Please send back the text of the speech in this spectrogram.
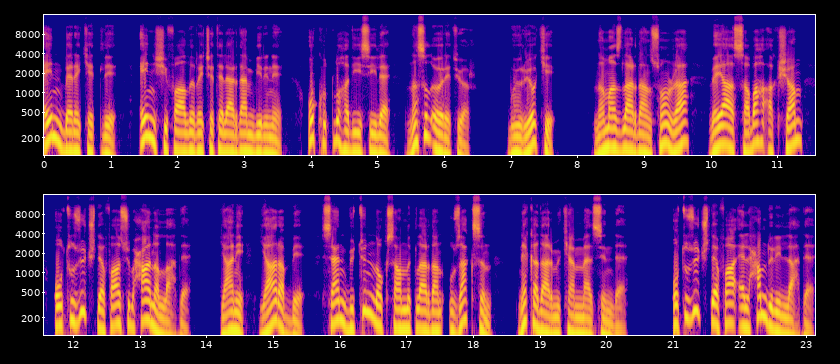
en bereketli, en şifalı reçetelerden birini o kutlu hadisiyle nasıl öğretiyor? Buyuruyor ki, namazlardan sonra veya sabah akşam 33 defa Sübhanallah de. Yani Ya Rabbi sen bütün noksanlıklardan uzaksın, ne kadar mükemmelsin de. 33 defa elhamdülillah de.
